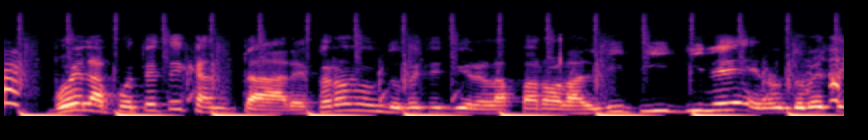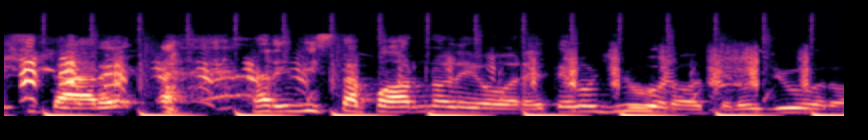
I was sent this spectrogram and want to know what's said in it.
voi la potete cantare, però non dovete dire la parola libidine e non dovete citare la rivista porno le ore. Te lo giuro, te lo giuro,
